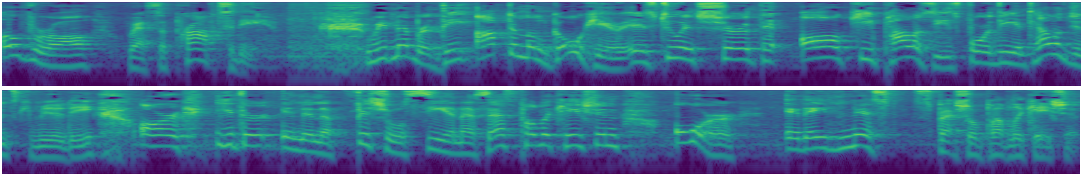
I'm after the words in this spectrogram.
overall reciprocity. Remember, the optimum goal here is to ensure that all key policies for the intelligence community are either in an official CNSS publication or in a NIST special publication.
